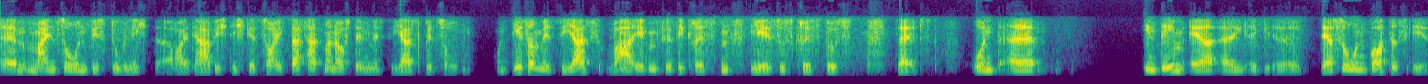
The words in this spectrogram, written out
äh, mein Sohn bist du nicht, heute habe ich dich gezeugt. Das hat man auf den Messias bezogen. Und dieser Messias war eben für die Christen Jesus Christus selbst. Und äh, indem er äh, äh der Sohn Gottes ist,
